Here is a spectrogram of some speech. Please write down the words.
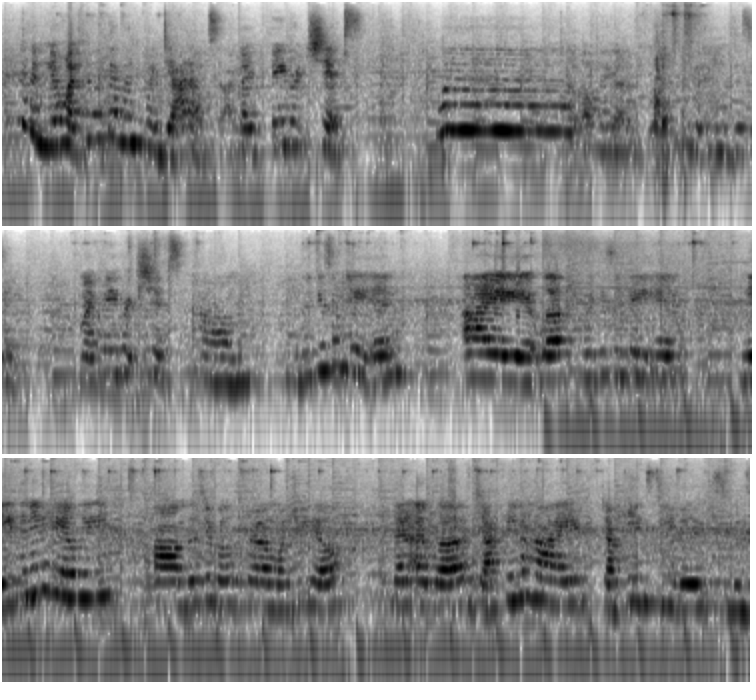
I don't even know. I feel like that be my dad outside. My favorite ships. Woo! Oh my god, I'm, I'm dizzy. My favorite ships. Um, Lucas and Peyton. I love Lucas and Peyton. Nathan and Haley. Um, those are both from One Tree Hill. Then I love Jackie and Hyde, Jackie and Steven, Steven's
